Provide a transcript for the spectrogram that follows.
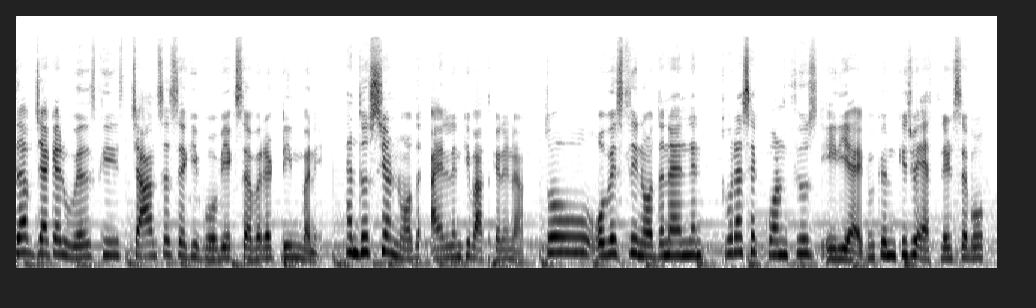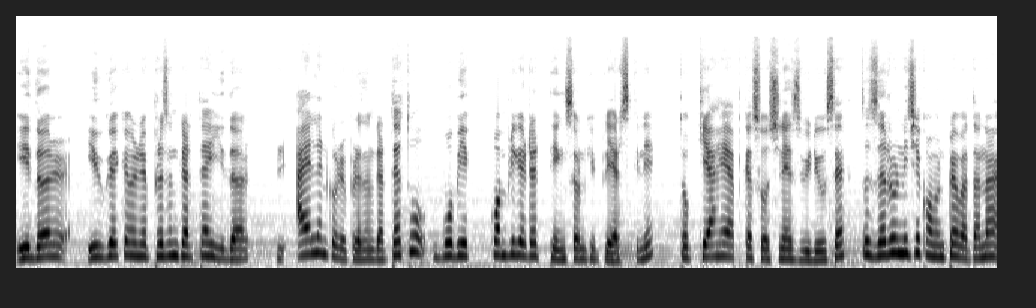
तब जाकर वेल्स की चांसेस है कि वो भी एक सेपरेट टीम बने। एंड दूसरी नॉर्दर्न आयरलैंड की बात करें ना तो ओबियसली नॉर्दर्न आयरलैंड थोड़ा सा कॉन्फ्यूज एरिया है, क्योंकि उनके जो एथलीट्स है, वो इधर यूके को रिप्रेजेंट करते हैं इधर आयरलैंड को रिप्रेजेंट करते हैं तो वो भी एक कॉम्प्लिकेटेड थिंग्स है उनकी प्लेयर्स के लिए। तो क्या है आपका सोचना इस वीडियो से? तो ज़रूर नीचे कमेंट पे बताना।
